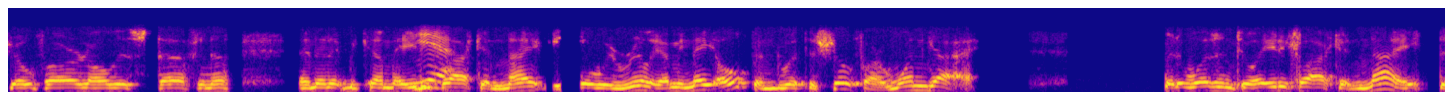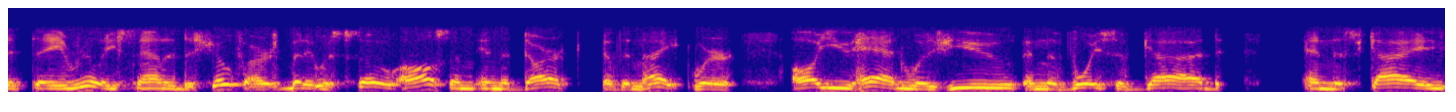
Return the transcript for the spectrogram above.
shofar and all this stuff, you know. And then it become eight Yeah. o'clock at night before we really. I mean, they opened with the shofar, one guy. But it wasn't until eight o'clock at night that they really sounded the shofars. But it was so awesome in the dark of the night where all you had was you and the voice of God and the sky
